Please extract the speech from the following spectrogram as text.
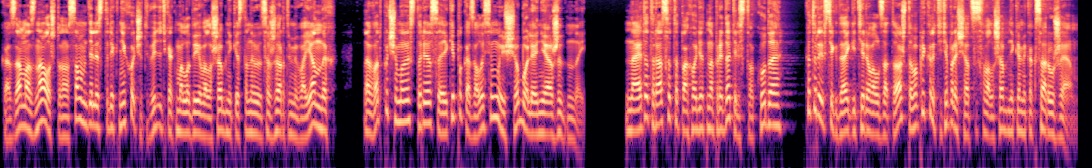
Казама знал, что на самом деле старик не хочет видеть, как молодые волшебники становятся жертвами военных, а вот почему история Сайки показалась ему еще более неожиданной. На этот раз это походит на предательство Куда, который всегда агитировал за то, чтобы прекратить обращаться с волшебниками как с оружием.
